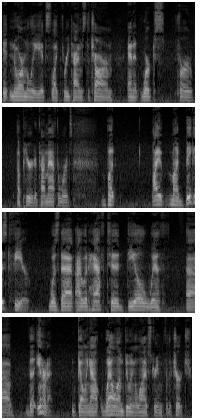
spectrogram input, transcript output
it normally it's like three times the charm and it works for a period of time afterwards. But I my biggest fear was that I would have to deal with uh, the internet going out while I'm doing a live stream for the church.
